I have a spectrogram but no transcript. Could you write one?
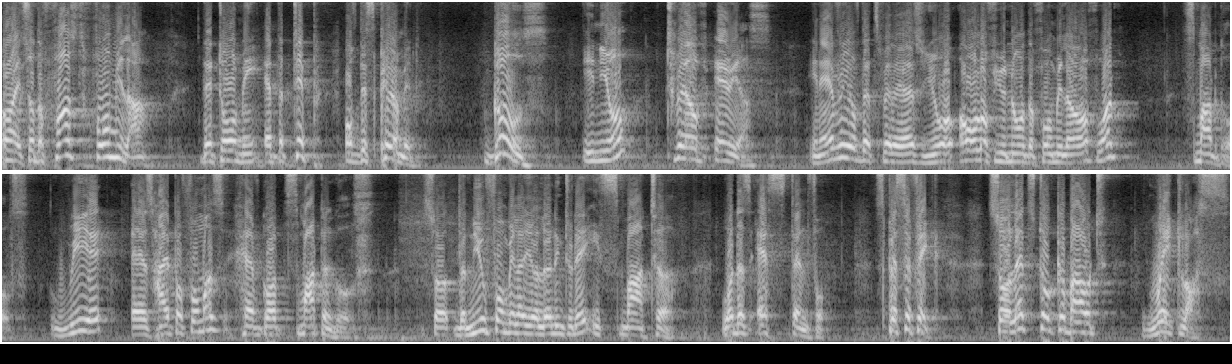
All right, so the first formula they told me at the tip of this pyramid goals in your 12 areas. In every of that 12 areas, you, all of you know the formula of what? Smart goals. We as high performers have got smarter goals. So the new formula you're learning today is smarter. What does S stand for? Specific. So let's talk about weight loss.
